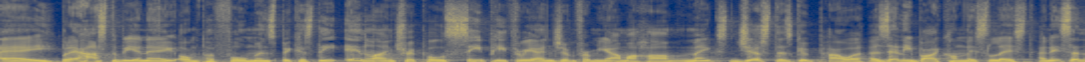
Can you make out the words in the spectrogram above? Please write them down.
A, but it has to be an A on performance because the inline triple CP3 engine from Yamaha makes just as good power as any any bike on this list, and it's an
